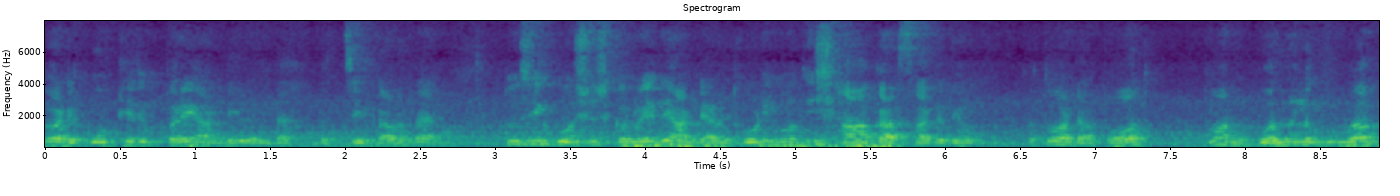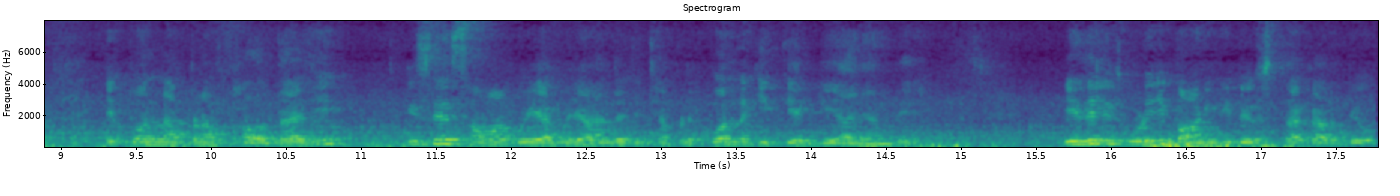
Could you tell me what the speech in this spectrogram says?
ਤੁਹਾਡੇ ਕੋਠੇ ਦੇ ਉੱਪਰ ਇਹ ਆਂਡੇ ਦਿੰਦਾ ਬੱਚੇ ਕੱਢਦਾ ਤੁਸੀਂ ਕੋਸ਼ਿਸ਼ ਕਰੋ ਇਹਦੇ ਆਂਡਿਆਂ ਨੂੰ ਥੋੜੀ ਬਹੁਤੀ ਛਾਂ ਕਰ ਸਕਦੇ ਹੋ, ਤਾਂ ਤੁਹਾਡਾ ਬਹੁਤ ਤੁਹਾਨੂੰ ਪੁੰਨ ਲੱਗੂਗਾ। ਇਹ ਪੁੰਨ ਆਪਣਾ ਫਲਦਾ ਹੈ ਜੀ। ਕਿਸੇ ਸਮਾਂ ਕੋਈ ਇਹੋ ਜਿਹਾ ਆਉਂਦਾ ਜਿੱਥੇ ਆਪਣੇ ਪੁੰਨ ਕੀਤੇ ਅੱਗੇ ਆ ਜਾਂਦੇ ਆ। ਇਹਦੇ ਲਈ ਥੋੜੀ ਜਿਹੀ ਪਾਣੀ ਦੀ ਵਿਵਸਥਾ ਕਰ ਦਿਓ।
